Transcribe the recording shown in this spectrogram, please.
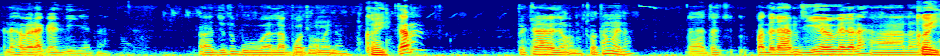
એટલે હવે રાખી દઈએ ને હજુ તો બહુ વાલા પોતા મહિના. કઈ? કેમ? તો ક્યારે જવાનું? ચોથા મહિના? તો પંદર જઈએ એવું કહેતા. હા. કઈ?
